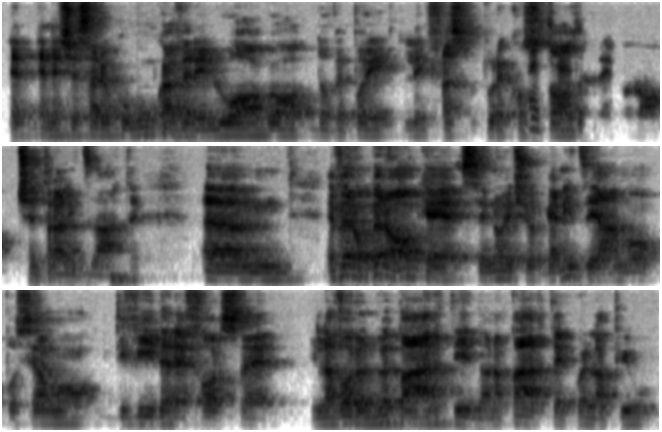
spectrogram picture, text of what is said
è, è, necessario comunque avere il luogo dove poi le infrastrutture costose eh certo. vengono centralizzate. Um, è vero però che se noi ci organizziamo possiamo dividere forse il lavoro in due parti, da una parte quella più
